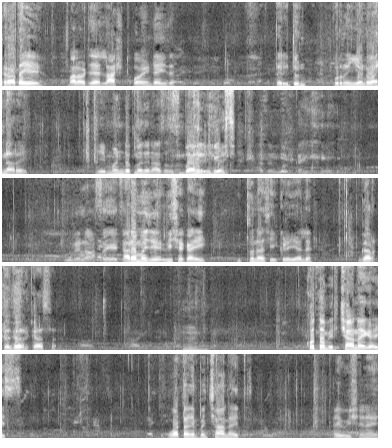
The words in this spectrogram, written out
तर आता हे मला वाटतं लास्ट पॉईंट आहे इथं. तर इथून पूर्ण एंड वाहणार आहे. हे मंडपमध्ये ना असं बाहेर निघायचं. अरे म्हणजे विषय काय? इथून असं इकडे यायला. गारका गारका असं. कोथंबीर छान आहे गाईस वाटाणे पण छान आहेत. काही विषय नाही.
